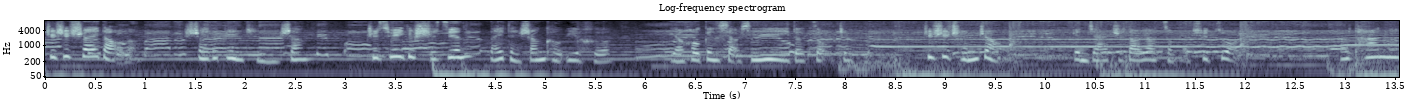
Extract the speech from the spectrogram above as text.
只是摔倒了，摔得遍体鳞伤，只缺一个时间来等伤口愈合，然后更小心翼翼地走着，只是成长了，更加知道要怎么去做了。而他呢，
